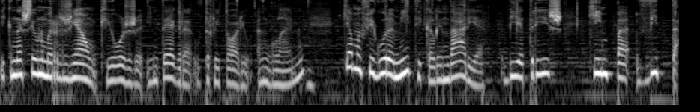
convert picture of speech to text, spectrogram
e que nasceu numa região que hoje integra o território angolano, que é uma figura mítica, lendária, Beatriz Quimpa Vita.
